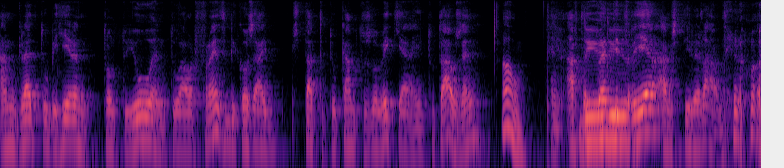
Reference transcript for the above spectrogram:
I'm glad to be here and talk to you and to our friends because I started to come to Slovakia in 2000. Oh, And after you- 23 you- years, I'm still around, you know.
